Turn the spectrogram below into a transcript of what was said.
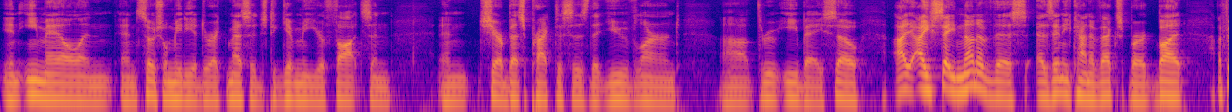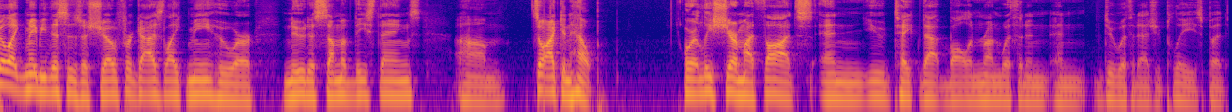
in email and, and social media direct message to give me your thoughts and and share best practices that you've learned uh, through eBay. So I, I, say none of this as any kind of expert, but I feel like maybe this is a show for guys like me who are new to some of these things, um, so I can help or at least share my thoughts, and you take that ball and run with it and, and do with it as you please. But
